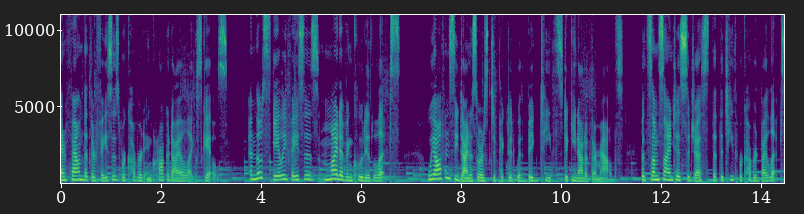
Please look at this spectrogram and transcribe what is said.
and found that their faces were covered in crocodile like scales. And those scaly faces might have included lips. We often see dinosaurs depicted with big teeth sticking out of their mouths, but some scientists suggest that the teeth were covered by lips,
